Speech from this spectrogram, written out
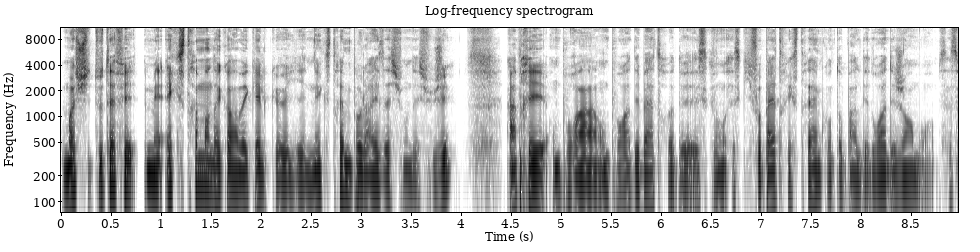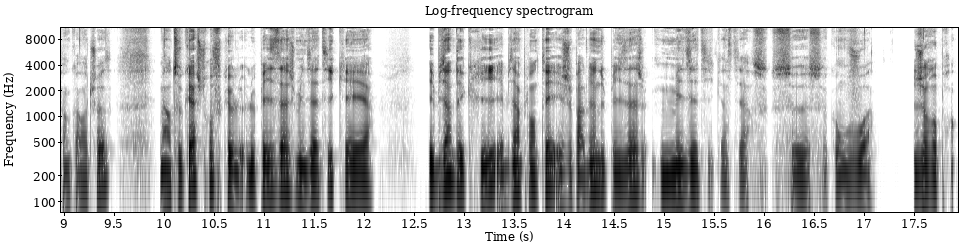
moi, je suis tout à fait, mais extrêmement d'accord avec elle qu'il y a une extrême polarisation des sujets. Après, on pourra, on pourra débattre de est-ce qu'il ne faut pas être extrême quand on parle des droits des gens? Bon, ça, c'est encore autre chose. Mais en tout cas, je trouve que le, paysage médiatique est, bien décrit, est bien planté, et je parle bien du paysage médiatique, hein, c'est-à-dire ce, ce qu'on voit. Je reprends.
